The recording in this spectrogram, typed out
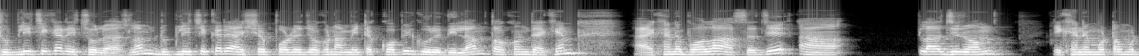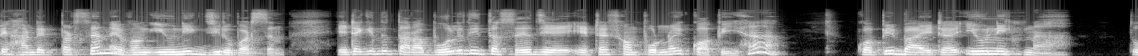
ডুবলি চেকারে চলে আসলাম ডুবলি চেকারে আসার পরে যখন আমি এটা কপি করে দিলাম, তখন দেখেন এখানে বলা আছে যে প্লাজিরম এখানে মোটামুটি হান্ড্রেড পার্সেন্ট এবং ইউনিক জিরো পার্সেন্ট এটা কিন্তু তারা বলে দিতেছে যে এটা সম্পূর্ণই কপি হ্যাঁ? কপি বা এটা ইউনিক না। তো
